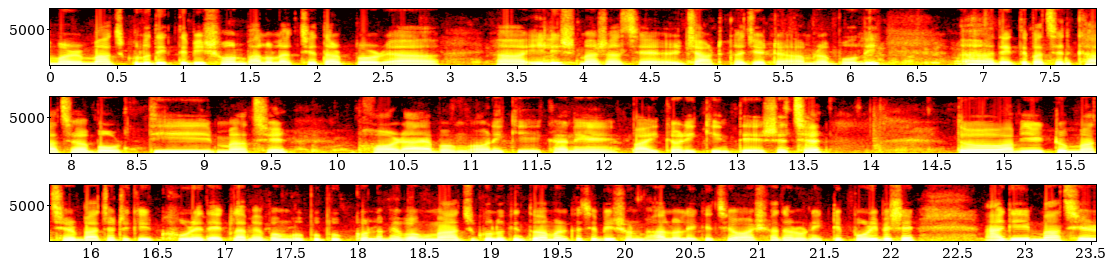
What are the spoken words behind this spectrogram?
আমার মাছগুলো দেখতে ভীষণ ভালো লাগছে। তারপর ইলিশ মাছ আছে জাটকা যেটা আমরা বলি। দেখতে পাচ্ছেন খাঁচা ভর্তি মাছে ভরা এবং অনেকে এখানে পাইকারি কিনতে এসেছে। তো আমি একটু মাছের বাজারটাকে ঘুরে দেখলাম এবং উপভোগ করলাম এবং মাছগুলো কিন্তু আমার কাছে ভীষণ ভালো লেগেছে, অসাধারণ একটি পরিবেশে। আগে মাছের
